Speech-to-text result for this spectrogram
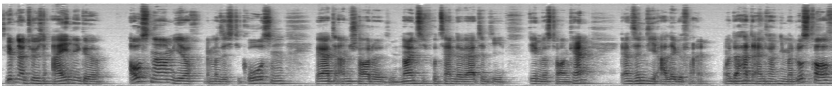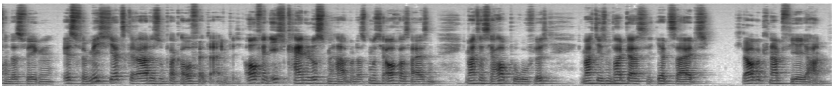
Es gibt natürlich einige Ausnahmen, jedoch wenn man sich die großen Werte anschaut oder die 90 Prozent der Werte, die die Investoren kennen, dann sind die alle gefallen. Und da hat einfach niemand Lust drauf und deswegen ist für mich jetzt gerade super Kaufwette eigentlich. Auch wenn ich keine Lust mehr habe und das muss ja auch was heißen. Ich mache das ja hauptberuflich. Ich mache diesen Podcast jetzt seit, ich glaube, knapp vier Jahren.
